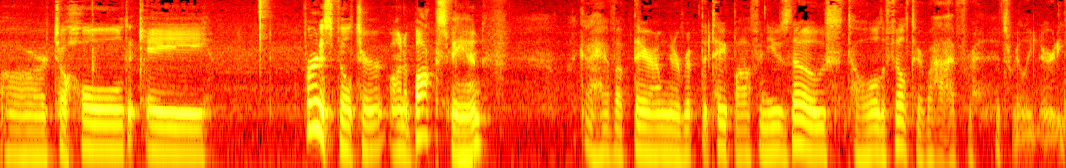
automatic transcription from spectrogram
are to hold a furnace filter on a box fan like I have up there. I'm going to rip the tape off and use those to hold a filter. Wow, it's really dirty.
